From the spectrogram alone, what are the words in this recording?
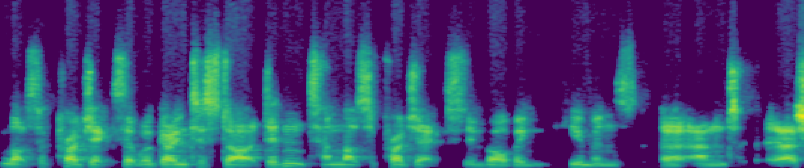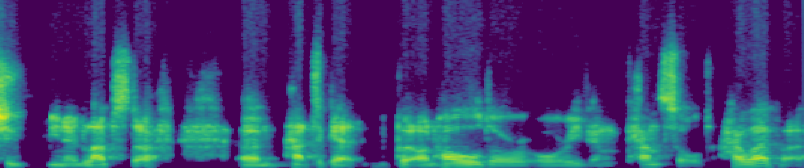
lots of projects that were going to start didn't, and lots of projects involving humans uh, and actually, you know, lab stuff um, had to get put on hold or, or even cancelled. However,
